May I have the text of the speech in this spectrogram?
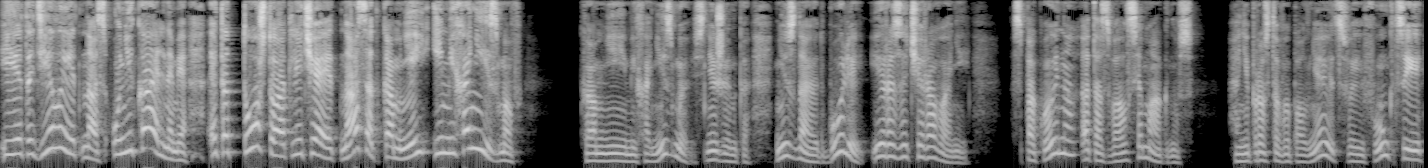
И это делает нас уникальными. Это то, что отличает нас от камней и механизмов». «Камни и механизмы, Снежинка, не знают боли и разочарований», — спокойно отозвался Магнус. «Они просто выполняют свои функции,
